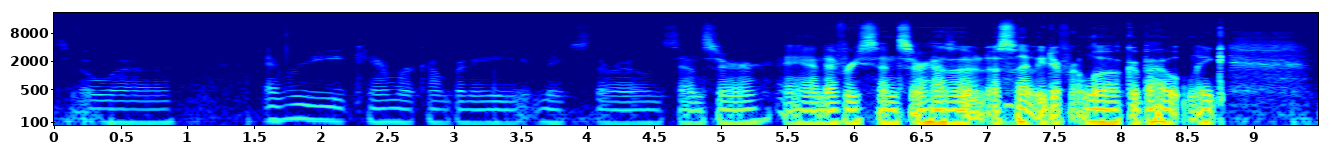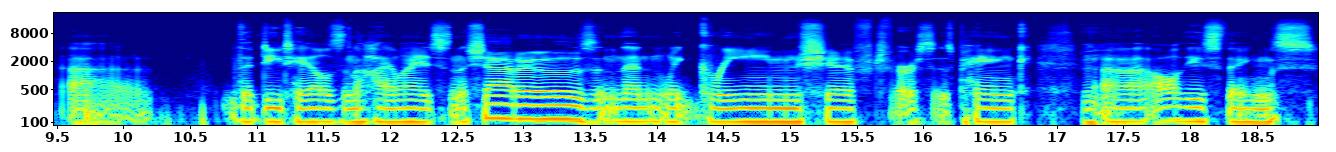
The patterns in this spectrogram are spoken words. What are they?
So uh, every camera company makes their own sensor, and every sensor has a, a slightly different look about like uh, the details and the highlights and the shadows, and then like green shift versus pink. Uh, all these things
